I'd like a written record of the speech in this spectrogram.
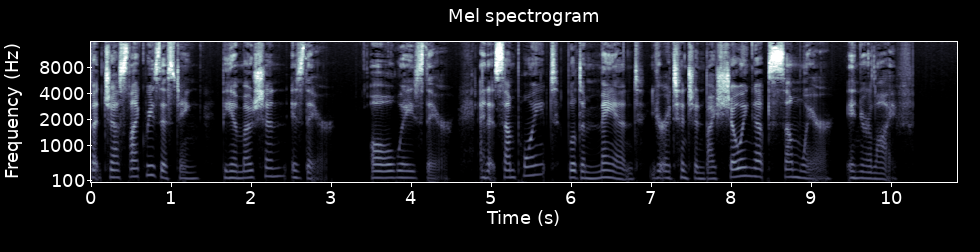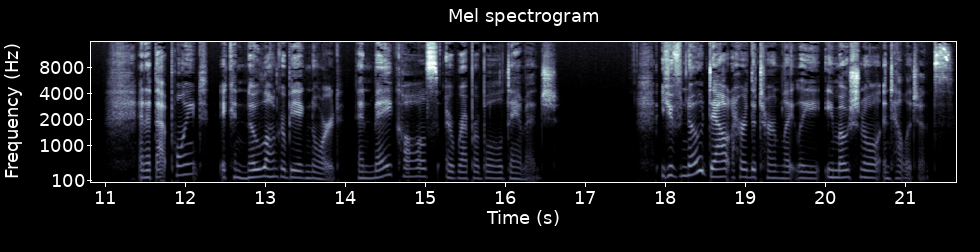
But just like resisting, the emotion is there, always there, and at some point will demand your attention by showing up somewhere in your life. And at that point, it can no longer be ignored and may cause irreparable damage. You've no doubt heard the term lately emotional intelligence.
